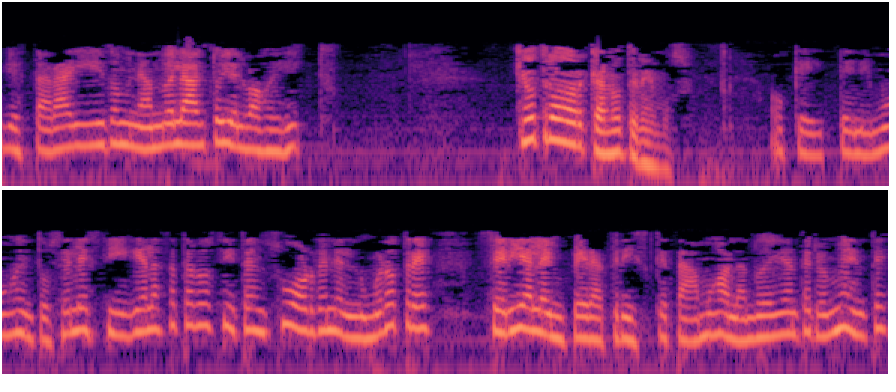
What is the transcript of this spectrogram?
y estar ahí dominando el Alto y el Bajo Egipto. ¿Qué otro arcano tenemos? Ok, tenemos entonces le sigue a la sacerdotisa en su orden, el número 3 sería la emperatriz, que estábamos hablando de ella anteriormente.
